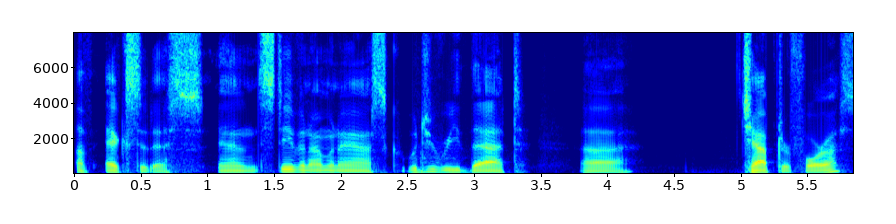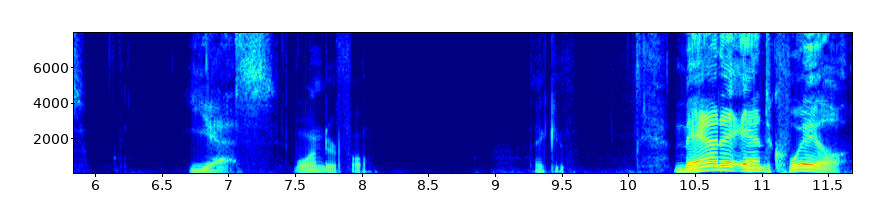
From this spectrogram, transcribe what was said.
of Exodus. And Steven, I'm going to ask, would you read that uh, chapter for us? Yes. Wonderful. Thank you. Manna and quail.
